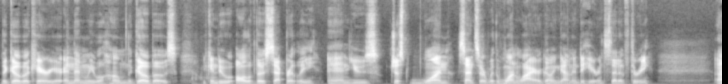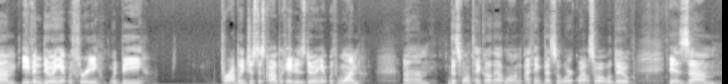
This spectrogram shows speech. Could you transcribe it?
the gobo carrier, and then we will home the gobos. We can do all of those separately and use just one sensor with one wire going down into here instead of three. Um, even doing it with three would be probably just as complicated as doing it with one. Um, this won't take all that long. I think this will work well. So what we'll do is um,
